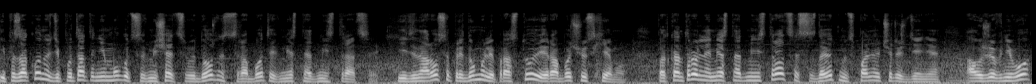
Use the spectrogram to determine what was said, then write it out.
И по закону депутаты не могут совмещать свою должность с работой в местной администрации. Единороссы придумали простую и рабочую схему. Подконтрольная местная администрация создает муниципальное учреждение, а уже в него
